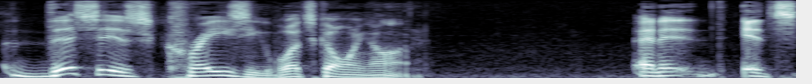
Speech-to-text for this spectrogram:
This is crazy what's going on. And it, it's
